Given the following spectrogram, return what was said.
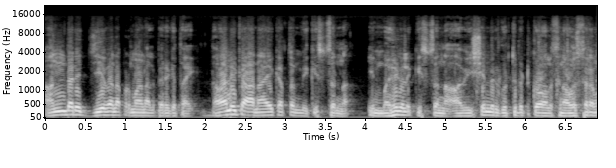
అందరి జీవన ప్రమాణాలు పెరుగుతాయి. దానికి ఆ నాయకత్వం మీకు ఇస్తున్న ఈ మహిళలకు ఇస్తున్న ఆ విషయం మీరు గుర్తుపెట్టుకోవాల్సిన అవసరం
